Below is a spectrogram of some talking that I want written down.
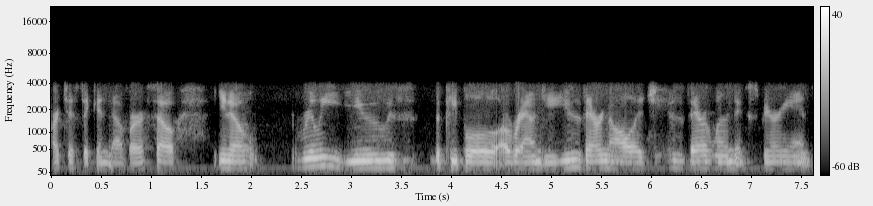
artistic endeavor so you know really use the people around you use their knowledge use their learned experience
